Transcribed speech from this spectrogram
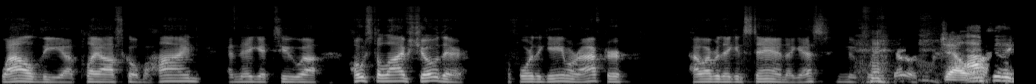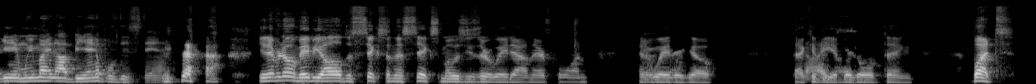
while the uh, playoffs go behind, and they get to uh, host a live show there before the game or after, however they can stand. I guess. Jealous. After the game, we might not be able to stand. you never know. Maybe all the six and the six moseys their way down there for one, and away they go. That could be a big old thing. But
